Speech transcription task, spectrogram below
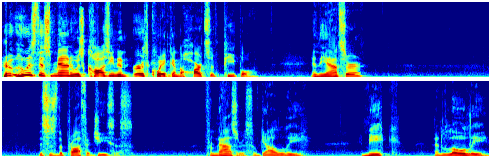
Who, is this man who is causing an earthquake in the hearts of people? And the answer? This is the prophet Jesus from Nazareth of Galilee, meek and lowly,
